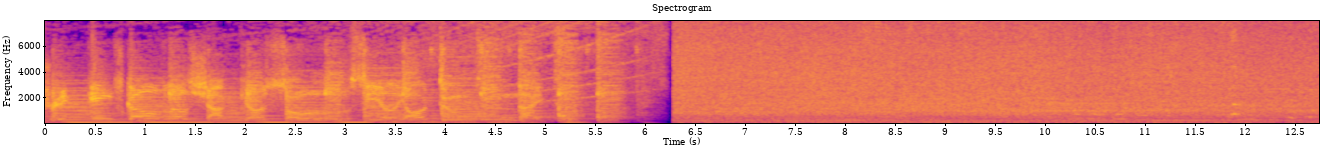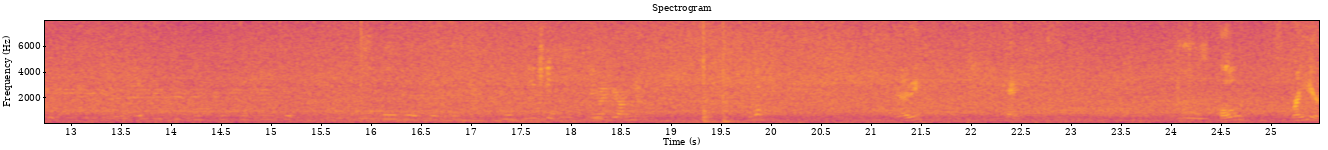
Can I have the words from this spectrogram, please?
Shrieking skulls will shock your soul, seal your doom tonight. You want to get on here? Come on. Ready? Okay. Hold. Right here.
